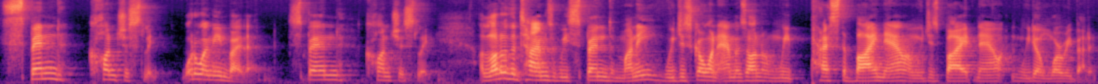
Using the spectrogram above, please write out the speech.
spend consciously. What do I mean by that? Spend consciously. A lot of the times we spend money, we just go on Amazon and we press the buy now and we just buy it now and we don't worry about it.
